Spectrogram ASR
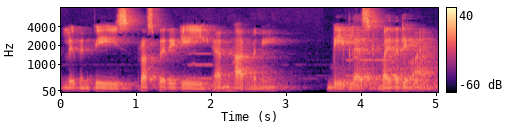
live in peace, prosperity, and harmony. Be blessed by the Divine.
